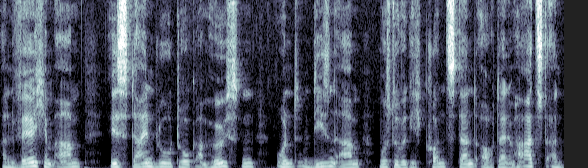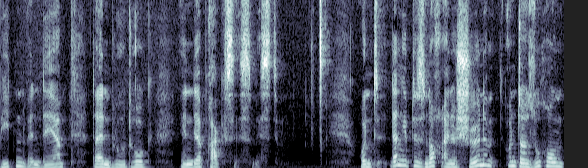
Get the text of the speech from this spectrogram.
an welchem Arm ist dein Blutdruck am höchsten und diesen Arm musst du wirklich konstant auch deinem Arzt anbieten, wenn der deinen Blutdruck in der Praxis misst. Und dann gibt es noch eine schöne Untersuchung,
